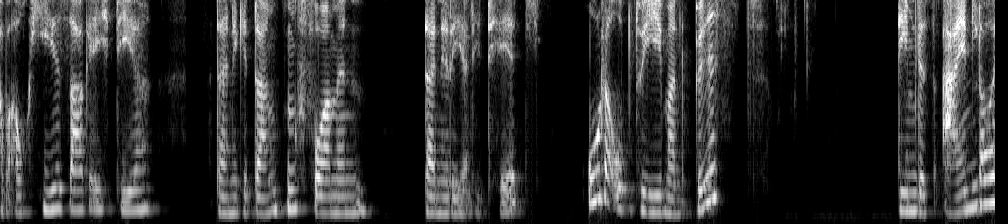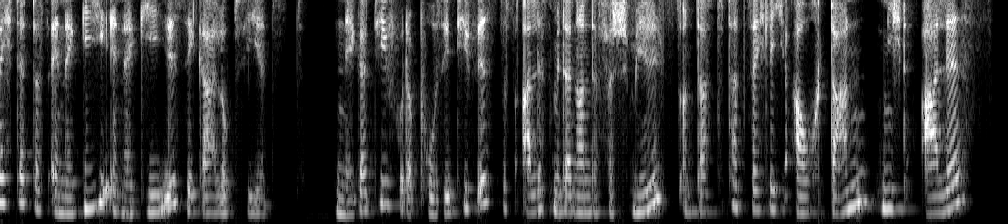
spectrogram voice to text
Aber auch hier sage ich dir, deine Gedanken formen deine Realität. Oder ob du jemand bist, dem das einleuchtet, dass Energie Energie ist, egal ob sie jetzt negativ oder positiv ist, dass alles miteinander verschmilzt und dass du tatsächlich auch dann nicht alles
